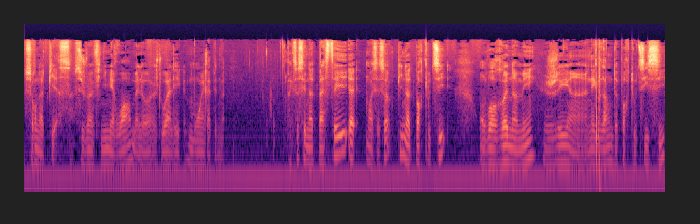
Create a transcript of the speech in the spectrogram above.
sur notre pièce. Si je veux un fini miroir, mais là, je dois aller moins rapidement. Fait que ça, c'est notre pastille. Euh, ouais, c'est ça. Puis notre porte-outil on va renommer. J'ai un exemple de porte-outil ici.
